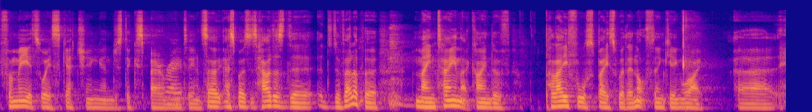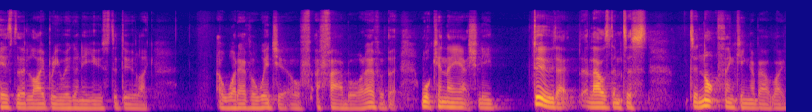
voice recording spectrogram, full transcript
for me, it's always sketching and just experimenting. So I suppose it's how does the, the developer maintain that kind of playful space where they're not thinking, right, uh, here's the library we're going to use to do like a whatever widget or f- a fab or whatever, but what can they actually do that allows them to s- to not thinking about like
